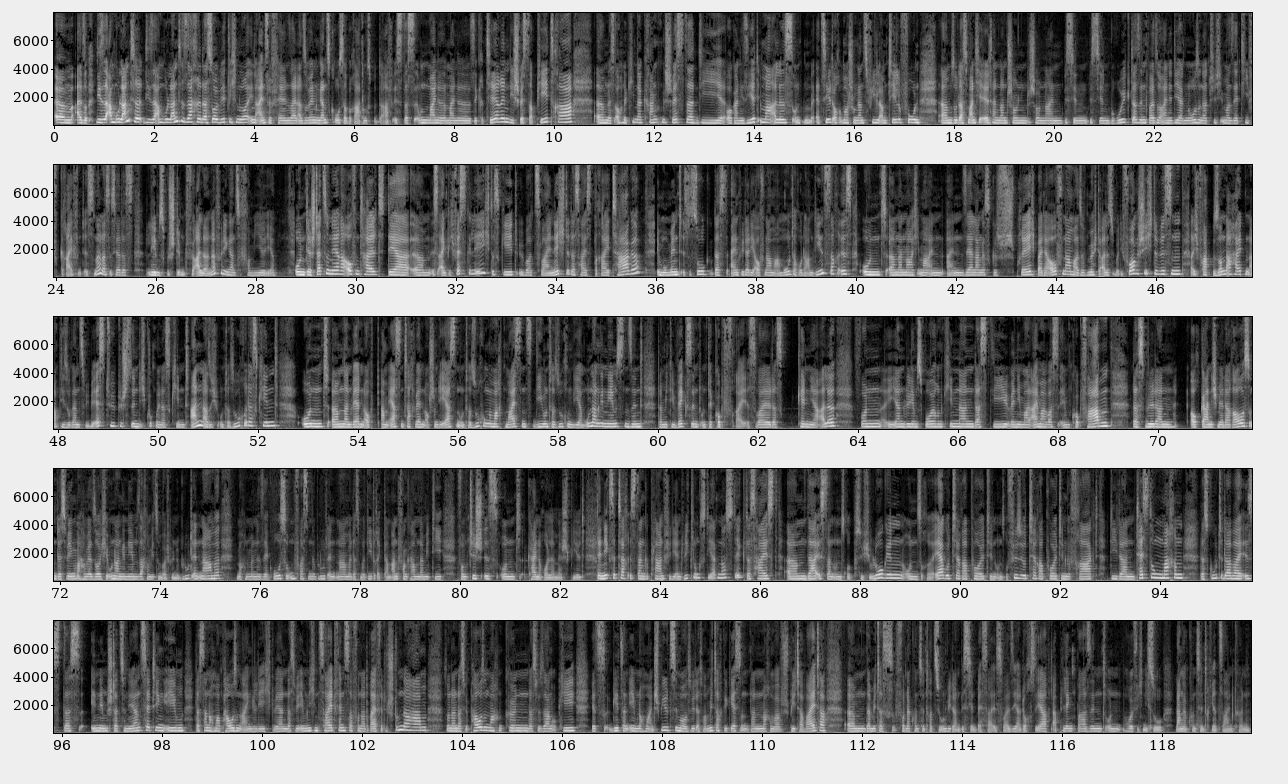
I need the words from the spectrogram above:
ähm, also diese ambulante, diese ambulante Sache, das soll wirklich nur in Einzelfällen sein. Also wenn ein ganz großer Beratungsbedarf ist. Das und meine meine Sekretärin, die Schwester Petra, ähm, das ist auch eine Kinderkrankenschwester, die organisiert immer alles und erzählt auch immer schon ganz viel am Telefon, ähm, so dass manche Eltern dann schon schon ein bisschen bisschen beruhigter sind, weil so eine Diagnose natürlich immer sehr tiefgreifend ist. Ne? Das ist ja das lebensbestimmt für alle, ne? für die ganze Familie. Und der stationäre Aufenthalt, der ähm, ist eigentlich festgelegt. Das geht über zwei Nächte, das heißt drei Tage. Im Moment ist es so, dass entweder die Aufnahme am Montag oder am Dienstag ist. Und ähm, dann mache ich immer ein, ein sehr langes Gespräch bei der Aufnahme. Also möchte alles über die Vorgeschichte wissen. Ich frage Besonderheiten ab, die so ganz WBS-typisch sind. Ich gucke mir das Kind an, also ich untersuche das Kind. Und ähm, dann werden auch am ersten Tag werden auch schon die ersten Untersuchungen gemacht. Meistens die Untersuchungen, die am unangenehmsten sind, damit die weg sind und der Kopf frei ist, weil das kennen ja alle von ihren Williams-Beuren Kindern, dass die, wenn die mal einmal was im Kopf haben, das will dann auch gar nicht mehr da raus und deswegen machen wir solche unangenehmen Sachen wie zum Beispiel eine Blutentnahme. Wir machen immer eine sehr große, umfassende Blutentnahme, dass wir die direkt am Anfang haben, damit die vom Tisch ist und keine Rolle mehr spielt. Der nächste Tag ist dann geplant für die Entwicklungsdiagnostik. Das heißt, ähm, da ist dann unsere Psychologin, unsere Ergotherapeutin, unsere Physiotherapeutin gefragt, die dann Testungen machen. Das Gute dabei ist, dass in dem stationären Setting eben, dass dann nochmal Pausen eingelegt werden dass wir eben nicht ein Zeitfenster von einer Dreiviertelstunde haben, sondern dass wir Pausen machen können, dass wir sagen, okay, jetzt geht's dann eben nochmal ins Spielzimmer, es wird erstmal Mittag gegessen und dann machen wir später weiter, ähm, damit das von der Konzentration wieder ein bisschen besser ist, weil sie ja doch sehr ablenkbar sind und häufig nicht so lange konzentriert sein können.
